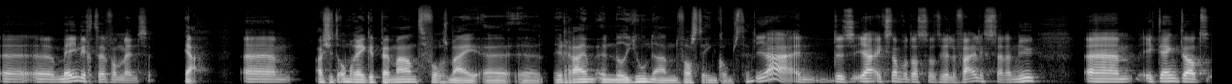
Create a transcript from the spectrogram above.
uh, uh, menigte van mensen. Ja. Um, Als je het omrekent per maand, volgens mij uh, ruim een miljoen aan vaste inkomsten. Ja, en dus ja, ik snap wel dat ze dat willen veiligstellen. Nu, um, ik denk dat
